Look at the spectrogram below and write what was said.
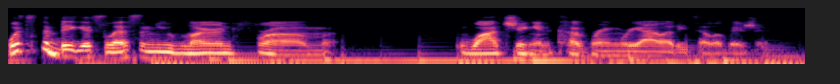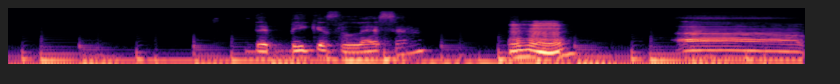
What's the biggest lesson you learned from watching and covering reality television? The biggest lesson? Mm-hmm. uh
